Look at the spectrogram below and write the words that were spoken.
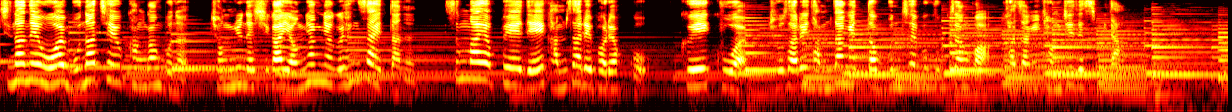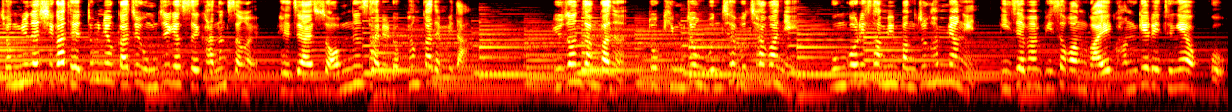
지난해 5월 문화체육관광부는 정윤혜 씨가 영향력을 행사했다는 승마협회에 대해 감사를 벌였고 그해 9월 조사를 담당했던 문체부 국장과 과장이 경질됐습니다. 정윤혜 씨가 대통령까지 움직였을 가능성을 배제할 수 없는 사례로 평가됩니다. 유 전 장관은 또 김종 문체부 차관이 문고리 3인방 중 한 명인 이재만 비서관과의 관계를 등에었고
